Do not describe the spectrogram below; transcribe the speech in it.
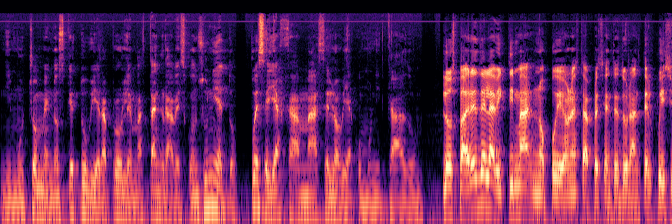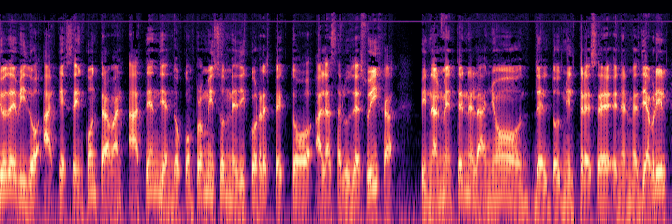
ni mucho menos que tuviera problemas tan graves con su nieto, pues ella jamás se lo había comunicado. Los padres de la víctima no pudieron estar presentes durante el juicio debido a que se encontraban atendiendo compromisos médicos respecto a la salud de su hija. Finalmente, en el año del 2013, en el mes de abril,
